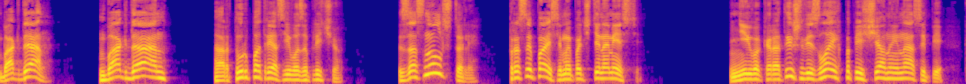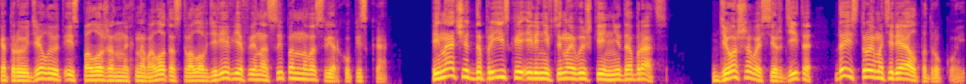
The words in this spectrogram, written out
«Богдан! Богдан!» Артур потряс его за плечо. «Заснул, что ли? Просыпайся, мы почти на месте». Нива-коротыш везла их по песчаной насыпи, которую делают из положенных на болото стволов деревьев и насыпанного сверху песка. Иначе до прииска или нефтяной вышки не добраться. Дешево, сердито, да и стройматериал под рукой.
